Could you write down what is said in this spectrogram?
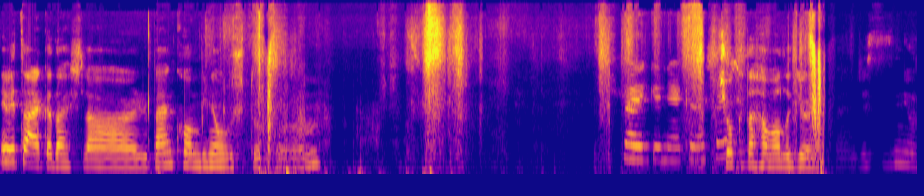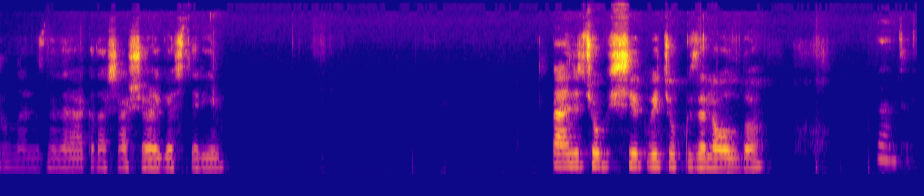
Evet arkadaşlar, ben kombini oluşturdum. Böyle görünüyor arkadaşlar. Çok da havalı görünüyor bence. Sizin yorumlarınız neler arkadaşlar? Şöyle göstereyim. Bence çok şık ve çok güzel oldu. Bence de.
